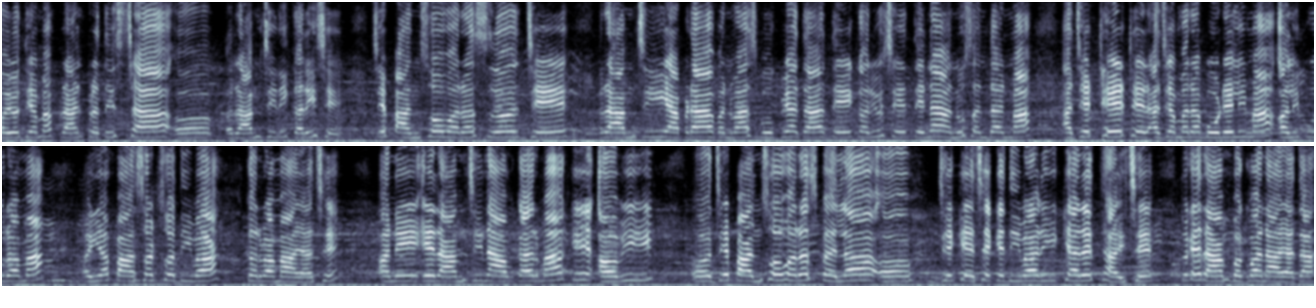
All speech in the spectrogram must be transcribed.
અયોધ્યામાં પ્રાણ પ્રતિષ્ઠા રામજીની કરી છે જે પાંચસો વર્ષ જે રામજી આપણા વનવાસ ભોગવ્યા હતા તે કર્યું છે. તેના અનુસંધાનમાં આજે ઠેર ઠેર આજે અમારા બોડેલીમાં અલીપુરામાં અહીંયા પાસઠસો દીવા કરવામાં આવ્યા છે. અને એ રામજીના આવકારમાં કે આવી જે પાંચસો વર્ષ પહેલાં જે કહે છે કે દિવાળી ક્યારે થાય છે, તો કે રામ ભગવાન આવ્યા હતા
